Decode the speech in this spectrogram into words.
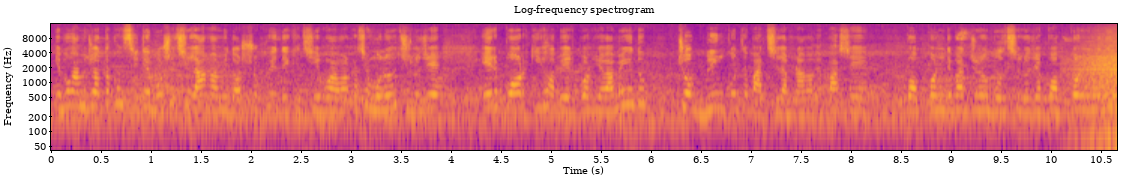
এবং আমি যতক্ষণ সিটে বসেছিলাম, আমি দর্শক হয়ে দেখেছি এবং আমার কাছে মনে হচ্ছিল যে এরপর কি হবে, এরপর কী হবে। আমি কিন্তু চোখ ব্লিঙ্ক করতে পারছিলাম না। আমাকে পাশে পপকর্ন দেবার জন্য বলছিল যে পপকর্ন এনে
